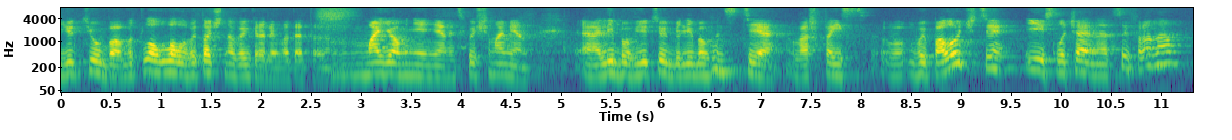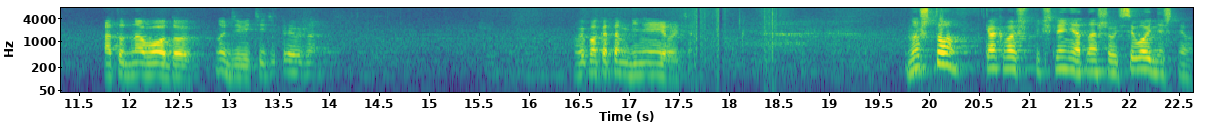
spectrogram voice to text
YouTube, вот лол-лол вы точно выиграли, вот это мое мнение на текущий момент. А, Либо в YouTube, либо в Инсте ваш приз вы получите, и случайная цифра нам от 1 до ну, 9 теперь уже. Вы пока там генерируете. Ну что, как ваше впечатление от нашего сегодняшнего,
